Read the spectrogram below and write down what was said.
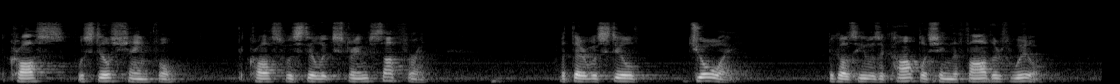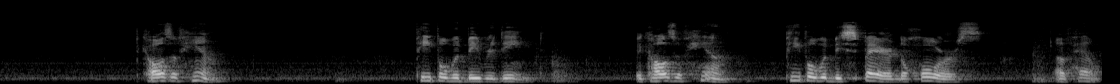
The cross was still shameful. The cross was still extreme suffering. But there was still joy because he was accomplishing the Father's will. Because of him, people would be redeemed. Because of him, people would be spared the horrors of hell.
